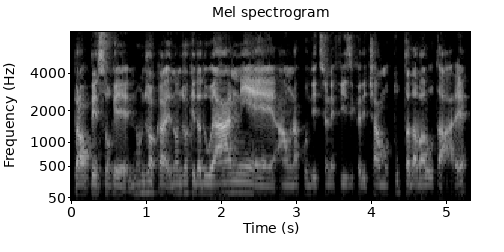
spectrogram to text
però penso che non, gioca, non giochi da due anni e ha una condizione fisica, diciamo, tutta da valutare.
